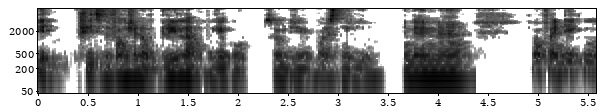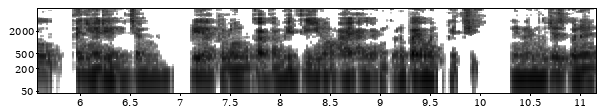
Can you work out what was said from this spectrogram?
it fits the function of grill lah bagi aku. So dia buat sendiri. And then uh, So day aku tanya dia macam boleh tak tolong bukakan bateri you know I, I'm gonna buy one battery then I'm just gonna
